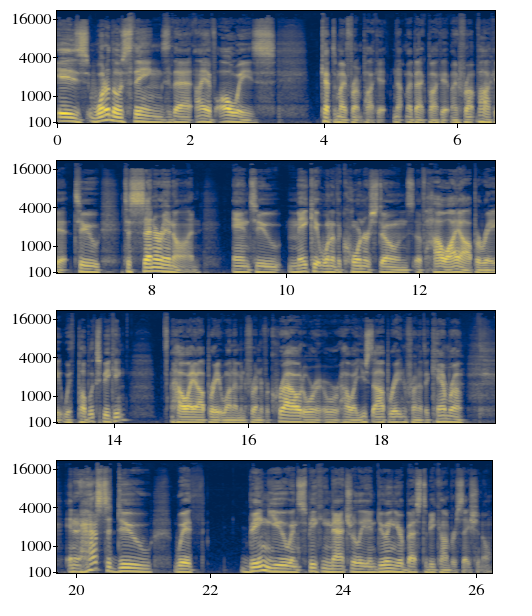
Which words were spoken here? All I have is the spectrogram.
is one of those things that i have always kept in my front pocket not my back pocket my front pocket to to center in on and to make it one of the cornerstones of how I operate with public speaking, how I operate when I'm in front of a crowd, or, or how I used to operate in front of a camera. And it has to do with being you and speaking naturally and doing your best to be conversational.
